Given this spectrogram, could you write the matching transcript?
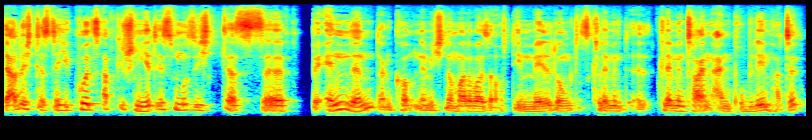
Dadurch, dass der hier kurz abgeschmiert ist, muss ich das äh, beenden. Dann kommt nämlich normalerweise auch die Meldung, dass Clement, äh, Clementine ein Problem hatte.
